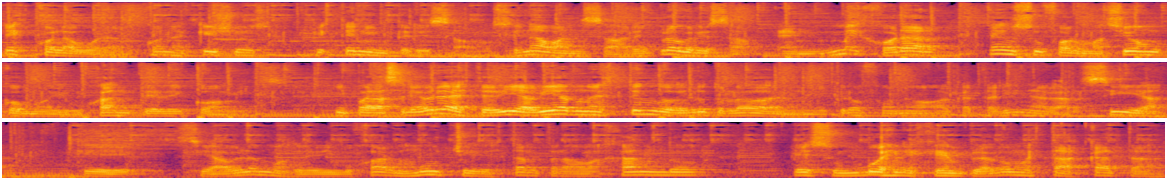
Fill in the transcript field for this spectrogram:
es colaborar con aquellos que estén interesados en avanzar, en progresar, en mejorar en su formación como dibujante de cómics. Y para celebrar este día viernes tengo del otro lado del micrófono a Catalina García, que si hablamos de dibujar mucho y de estar trabajando, es un buen ejemplo. ¿Cómo estás, Cata?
